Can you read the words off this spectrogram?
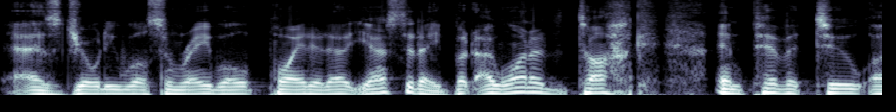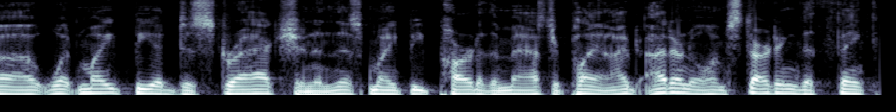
as Jody Wilson-Raybould pointed out yesterday. But I wanted to talk and pivot to uh, what might be a distraction, and this might be part of the master plan. I, I, don't know. I'm starting to think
